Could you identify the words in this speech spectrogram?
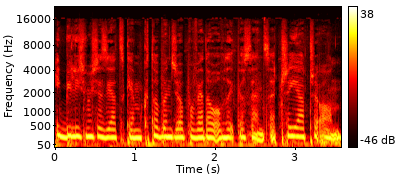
I biliśmy się z Jackiem, kto będzie opowiadał o tej piosence, czy ja, czy on.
